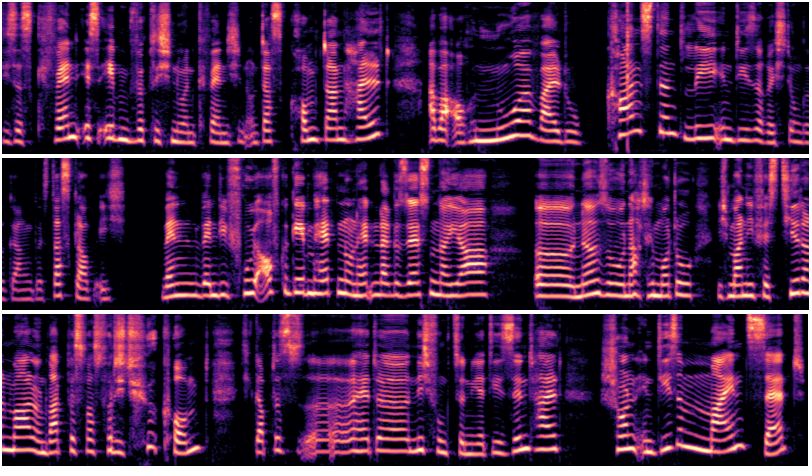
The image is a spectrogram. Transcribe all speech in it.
Dieses Quen ist eben wirklich nur ein Quäntchen und das kommt dann halt, aber auch nur, weil du constantly in diese Richtung gegangen bist. Das glaube ich. Wenn, wenn die früh aufgegeben hätten und hätten da gesessen, na ja, äh, ne, so nach dem Motto, ich manifestiere dann mal und warte, bis was vor die Tür kommt. Ich glaube, das äh, hätte nicht funktioniert. Die sind halt schon in diesem Mindset,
